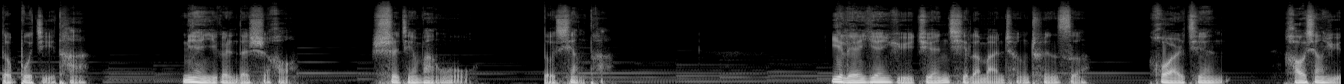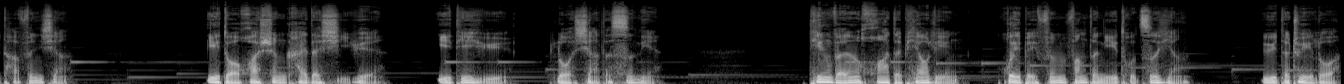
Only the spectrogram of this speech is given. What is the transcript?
都不及他；念一个人的时候，世间万物都像他。一帘烟雨卷起了满城春色，忽而间，好想与他分享。一朵花盛开的喜悦，一滴雨落下的思念。听闻花的飘零会被芬芳的泥土滋养，雨的坠落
